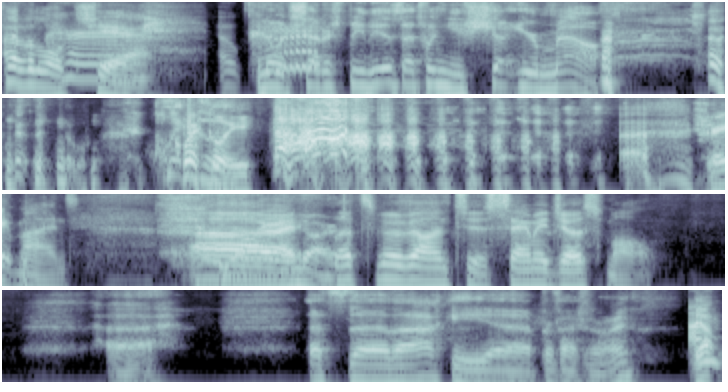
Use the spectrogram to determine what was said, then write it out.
Let's have a little Okur. chat. You know what shutter speed is? That's when you shut your mouth. Quickly. Great minds. Yeah, All right. and. Let's move on to Sami Jo Small. Uh, that's the the hockey uh, professional, right? I'm,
